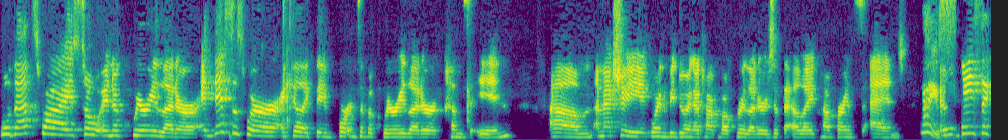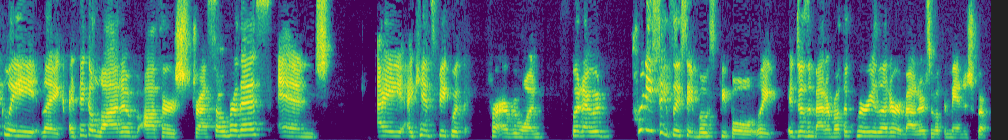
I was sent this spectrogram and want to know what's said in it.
Well, that's why. So, in a query letter, and this is where I feel like the importance of a query letter comes in. Um, I'm actually going to be doing a talk about query letters at the LA conference, and nice. basically, like I think a lot of authors stress over this, and I I can't speak with for everyone, but I would pretty safely say most people like it doesn't matter about the query letter; it matters about the manuscript.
